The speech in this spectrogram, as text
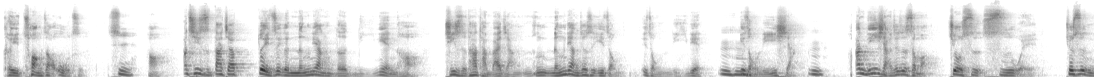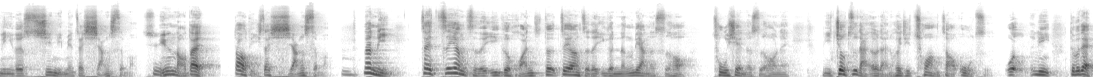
可以创造物质，是，好，那其实大家对这个能量的理念哈，其实他坦白讲，能能量就是一种一种理念，嗯，一种理想，嗯，啊，理想就是什么？就是思维，就是你的心里面在想什么，是你的脑袋到底在想什么？嗯，那你在这样子的一个环的这样子的一个能量的时候出现的时候呢，你就自然而然会去创造物质。我你对不对？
